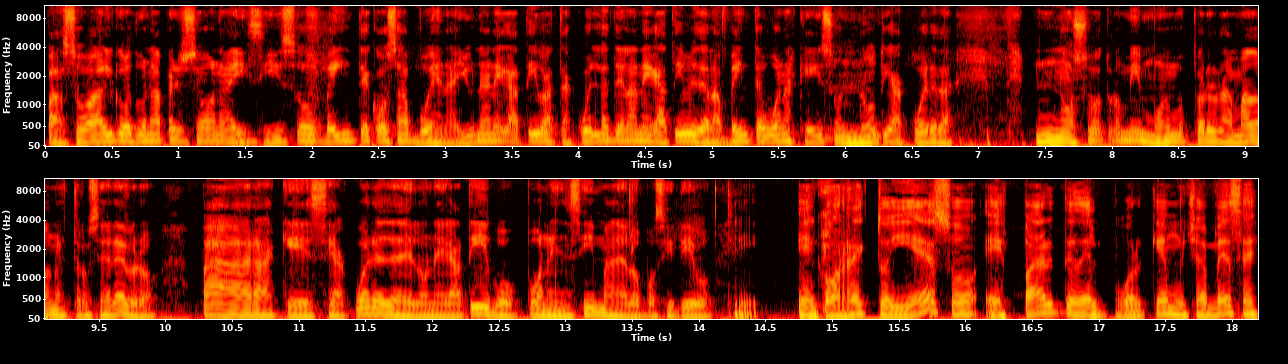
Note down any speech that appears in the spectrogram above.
pasó algo de una persona y se hizo 20 cosas buenas y una negativa, te acuerdas de la negativa y de las 20 buenas que hizo no te acuerdas. Nosotros mismos hemos programado nuestro cerebro para que se acuerde de lo negativo por encima de lo positivo. Sí, eh, correcto. Y eso es parte del por qué muchas veces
